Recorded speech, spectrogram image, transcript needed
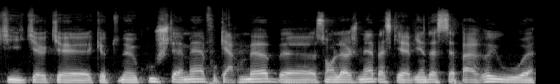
qui, que, que, que tout d'un coup, justement, il faut qu'elle remeuble euh, son logement parce qu'elle vient de se séparer ou, euh, tu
